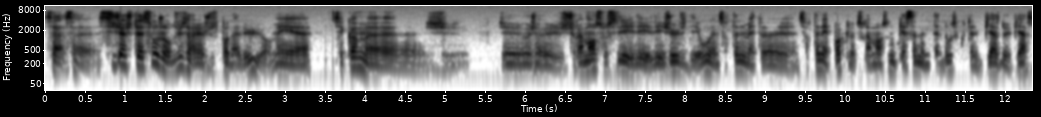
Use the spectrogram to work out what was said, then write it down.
ça, ça, si j'achetais ça aujourd'hui, ça aurait juste pas d'allure. Mais euh, c'est comme, euh, je- je, je, je ramasse aussi les, les, les jeux vidéo. À une certaine, méthode, une certaine époque, là, tu ramasses une cassette de Nintendo, ça coûtait une pièce, deux pièces.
